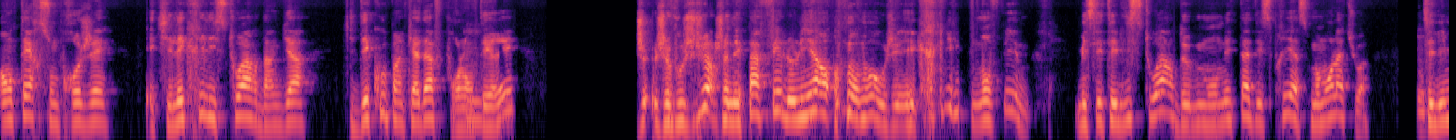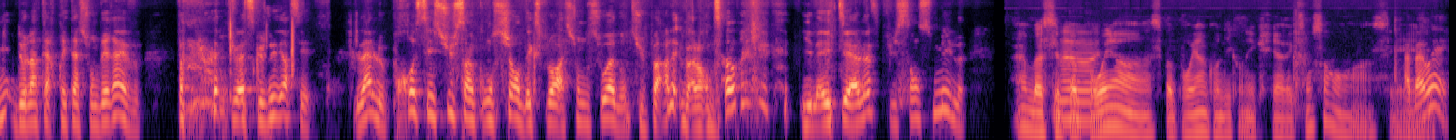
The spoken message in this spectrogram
enterre son projet et qu'il écrit l'histoire d'un gars qui découpe un cadavre pour Mmh. l'enterrer, je, je vous jure, je n'ai pas fait le lien au moment où j'ai écrit mon film. Mais c'était l'histoire de mon état d'esprit à ce moment-là, tu vois. Mmh. C'est limite de l'interprétation des rêves. tu vois ce que je veux dire? C'est là le processus inconscient d'exploration de soi dont tu parlais, Valentin, il a été à l'œuvre puissance 1000. Ah bah c'est pas ouais, pour rien, c'est pas pour rien qu'on dit qu'on écrit avec son sang. hein, Ah bah ouais.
